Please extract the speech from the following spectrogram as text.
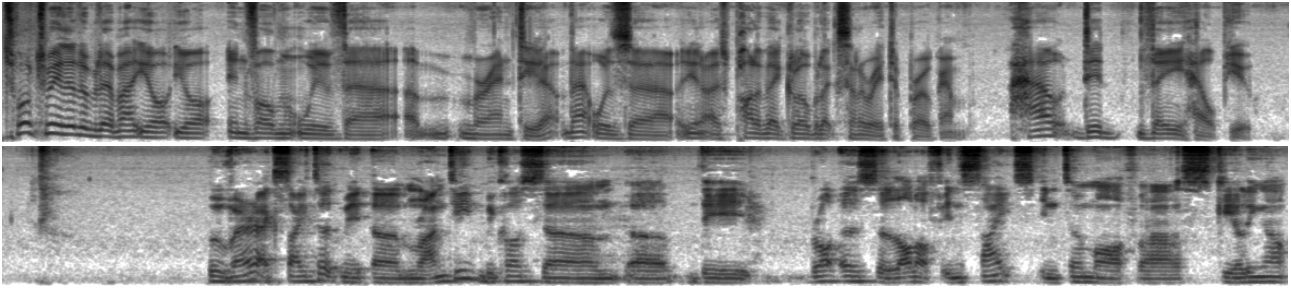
Talk to me a little bit about your, your involvement with uh, um, MRANTI. That, that was, uh, you know, as part of their Global Accelerator program. How did they help you? We're very excited with uh, MRANTI because um, uh, they brought us a lot of insights in terms of uh, scaling up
